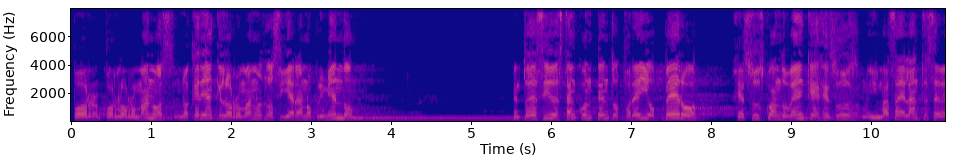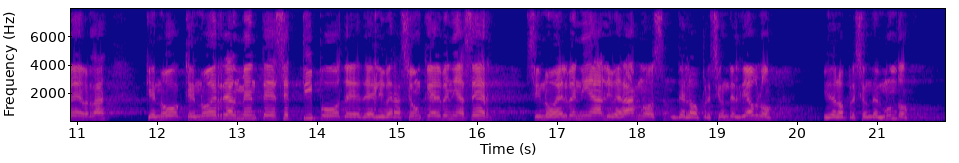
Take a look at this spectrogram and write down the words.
por, por los romanos, no querían que los romanos los siguieran oprimiendo. Entonces ellos están contentos por ello, pero Jesús cuando ven que Jesús, y más adelante se ve, ¿verdad? Que no, que no es realmente ese tipo de, liberación que Él venía a hacer, sino Él venía a liberarnos de la opresión del diablo y de la opresión del mundo.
